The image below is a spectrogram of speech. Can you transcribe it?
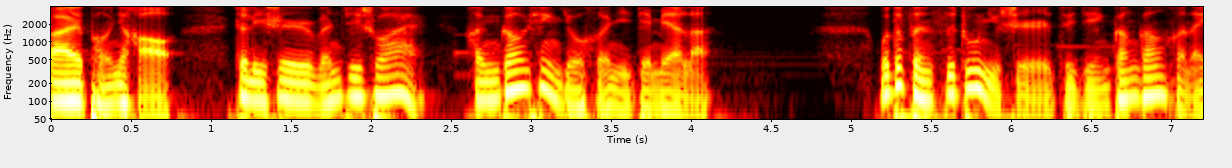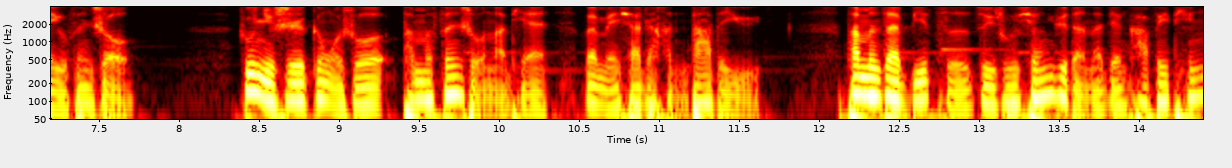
嗨，朋友你好，这里是文姬说爱，很高兴又和你见面了。我的粉丝朱女士最近刚刚和男友分手。朱女士跟我说，他们分手那天外面下着很大的雨，他们在彼此最初相遇的那间咖啡厅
